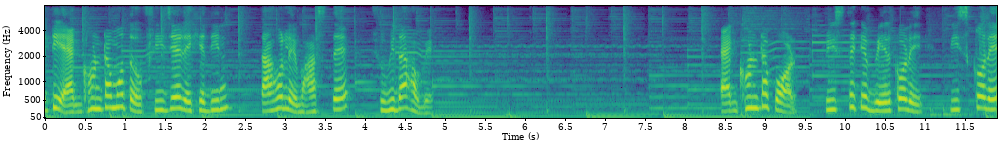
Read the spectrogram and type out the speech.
এটি এক ঘণ্টা মতো ফ্রিজে রেখে দিন, তাহলে ভাজতে সুবিধা হবে। এক ঘণ্টা পর ফ্রিজ থেকে বের করে পিস করে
